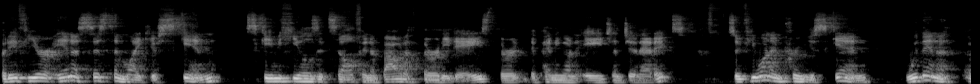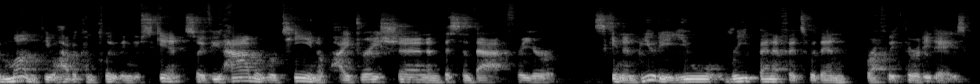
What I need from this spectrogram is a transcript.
But if you're in a system like your skin, skin heals itself in about a 30 days, depending on age and genetics. So if you want to improve your skin, within a, a, month you'll have a completely new skin. So if you have a routine of hydration and this and that for your skin and beauty, you will reap benefits within roughly 30 days.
